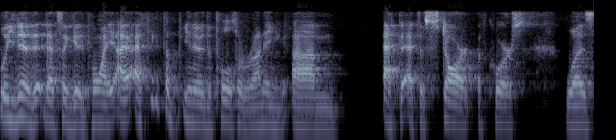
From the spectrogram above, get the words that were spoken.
Well, you know, that, that's a good point. I, I, think the you know the pull to running um, at the at the start, of course, was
